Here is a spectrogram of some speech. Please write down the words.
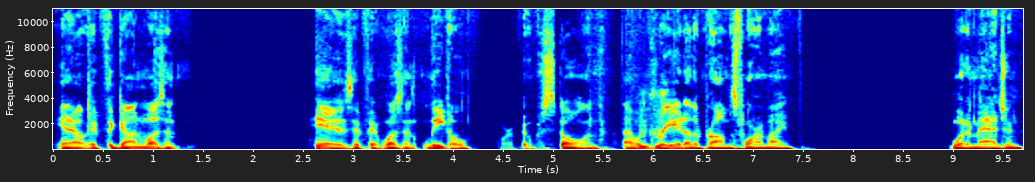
you know, if the gun wasn't his, if it wasn't legal, or if it was stolen, that would Mhm. create other problems for him, I would imagine.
